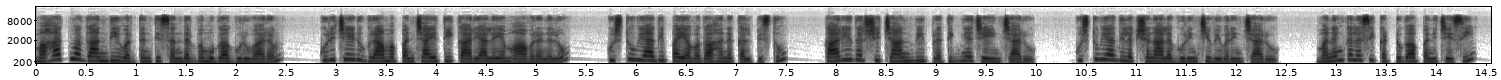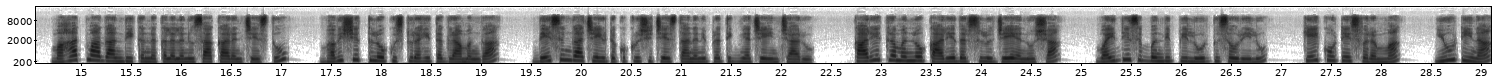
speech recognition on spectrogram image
మహాత్మా గాంధీ వర్ధంతి సందర్భముగా గురువారం కురిచేడు గ్రామ పంచాయతీ కార్యాలయం ఆవరణలో కుష్టువ్యాధిపై అవగాహన కల్పిస్తూ కార్యదర్శి చాంద్బీ ప్రతిజ్ఞ చేయించారు. కుష్టువ్యాధి లక్షణాల గురించి వివరించారు. మనం కలసి కట్టుగా పనిచేసి మహాత్మాగాంధీ కన్న కలలను సాకారం చేస్తూ భవిష్యత్తులో కుష్టురహిత గ్రామంగా దేశంగా చేయుటకు కృషి చేస్తానని ప్రతిజ్ఞ చేయించారు. కార్యక్రమంలో కార్యదర్శులు జె అనూష వైద్య సిబ్బంది పి లూర్పుసౌరీలు కె కోటేశ్వరమ్మ యూటీనా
